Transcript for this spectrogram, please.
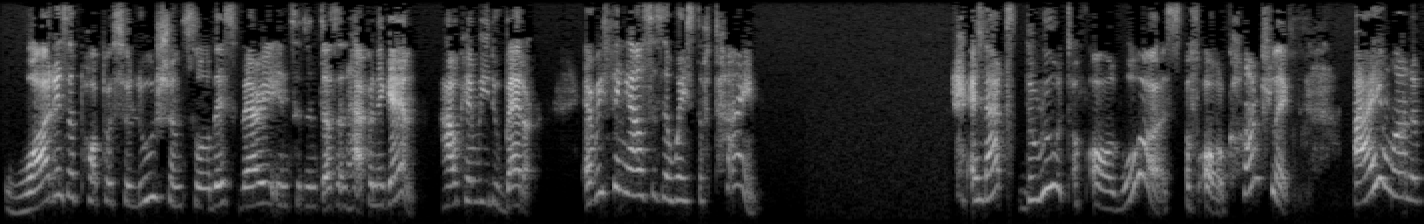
What is a proper solution so this very incident doesn't happen again? How can we do better? Everything else is a waste of time. And that's the root of all wars, of all conflict. I want to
